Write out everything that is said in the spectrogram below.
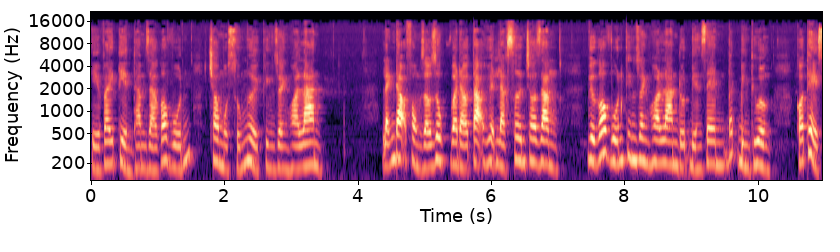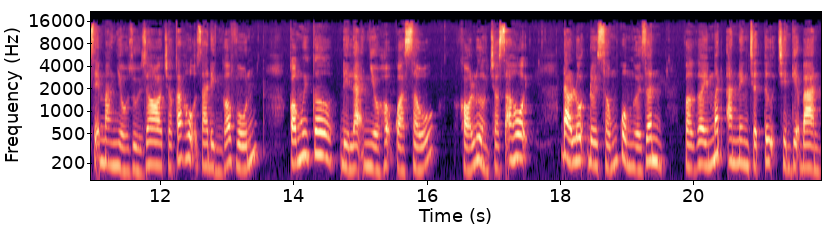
để vay tiền tham gia góp vốn cho một số người kinh doanh hoa lan. Lãnh đạo Phòng Giáo dục và Đào tạo huyện Lạc Sơn cho rằng, việc góp vốn kinh doanh hoa lan đột biến gen bất bình thường có thể sẽ mang nhiều rủi ro cho các hộ gia đình góp vốn, có nguy cơ để lại nhiều hậu quả xấu, khó lường cho xã hội đảo lộn đời sống của người dân và gây mất an ninh trật tự trên địa bàn.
